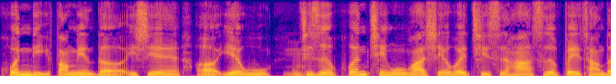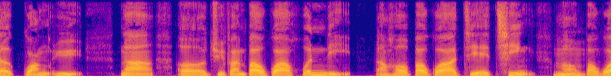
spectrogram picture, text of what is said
婚礼方面的一些呃业务？其实婚庆文化协会其实它是非常的广域，那呃举凡包括婚礼。然后包括节庆啊，包括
